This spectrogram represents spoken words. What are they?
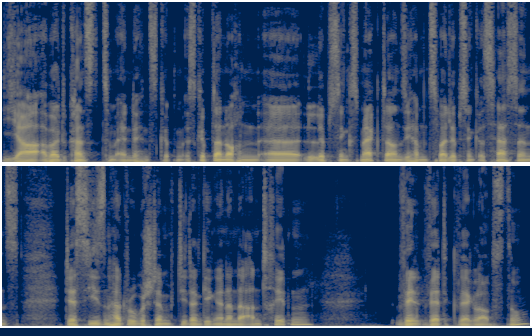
Ja, aber du kannst zum Ende hin skippen. Es gibt da noch ein äh, Lip Sync Smackdown. Sie haben zwei Lip Sync Assassins. Der Season hat Ru bestimmt, die dann gegeneinander antreten. Wer, wer, wer glaubst du?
